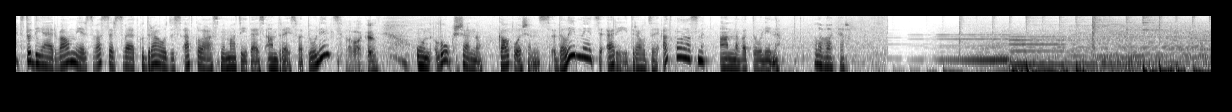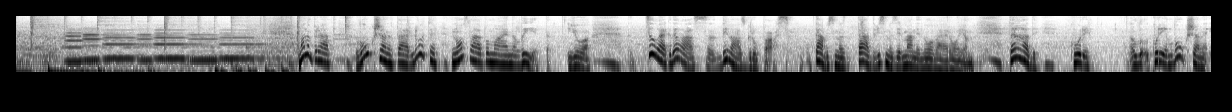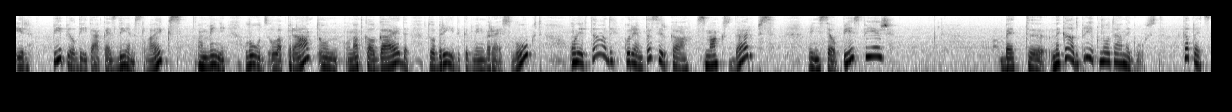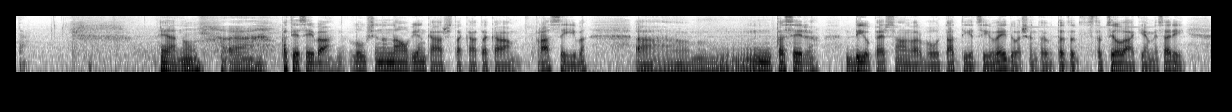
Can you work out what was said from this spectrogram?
Studijā ir Valmieras vasaras svētku draudzes atklāsme mācītājs Andrejs Vatuļins. Labvakar! Un lūkšanu kalpošanas dalībniece arī draudzē atklāsme Anna Vatuļina. Labvakar! Lūkšana tā ir ļoti noslēpumaina lieta. Jo cilvēki dalās divās grupās. Tā vismaz, tādi vismaz ir mani novērojumi. Tādi, kuri, kuriem lūkšana ir piepildītākais dienas laiks, un viņi lūdz labprāt, un, un atkal gaida to brīdi, kad viņi varēs lūgt. Un ir tādi, kuriem tas ir kā smags darbs, viņi sev piespiež, bet uh, nekādu prieku no tā negūst. Kāpēc tā? Jā, nu, uh, patiesībā lūkšana nav vienkārši tā kā, tā kā prasība. Uh, tas ir divu personu varbūt attiecību veidošana. Tad, tad, tad starp cilvēkiem mēs arī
